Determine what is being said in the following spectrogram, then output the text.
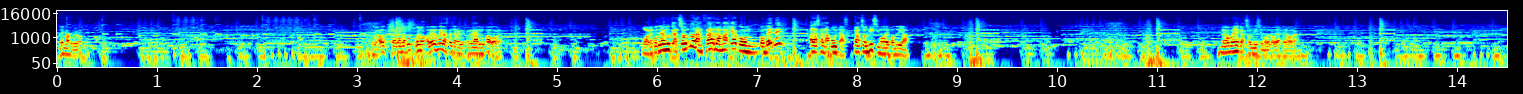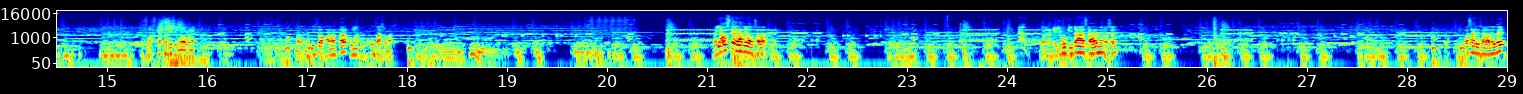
Venga, bro. Bueno, voy a lanzar la magia con, con Bennett a las catapultas. Cachondísimo le pondría. Me voy a poner cachondísimo, lo voy a hacer ahora. Buah, cachondísimo lo voy a poner. Vale, necesito avanzar un, un paso más. Digamos que gracias, chaval. Pero aquí quitas cada vez menos, eh. Vamos a disparar, bebé.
